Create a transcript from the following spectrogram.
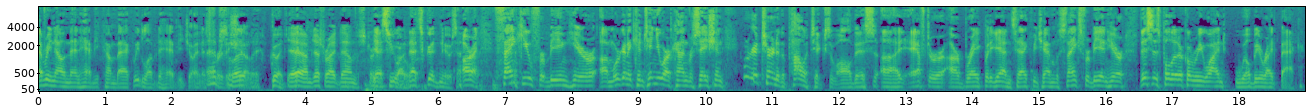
every now and then have you come back? We'd love to have you join us Absolutely. for the show. Good. Yeah, I'm just right down the street. Yes, you are. That's good news. All right. Thank you for being here. Um, we're going to continue our conversation. We're going to turn to the politics of all this uh, after our break. But again, Saxby Chambliss, thanks for being here. This is Political Rewind. We'll be right back.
